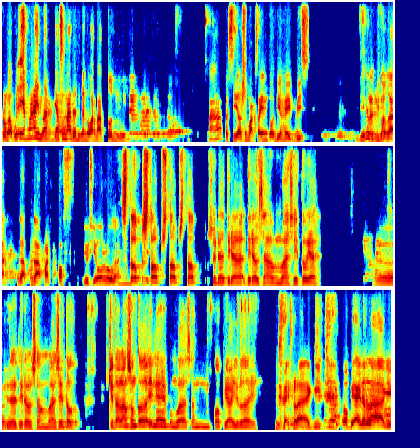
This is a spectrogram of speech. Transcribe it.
Kalau nggak punya yang lain lah, yang senada dengan warna tone loh. Apa sih harus maksain kok dia habis? Dia kan juga nggak nggak nggak part of Yosiolo kan? Stop, stop, stop, stop. Sudah tidak tidak usah membahas itu ya. Eh, Tidak tidak usah membahas itu. Kita langsung ke ini pembahasan kopi idol aja. idol lagi, kopi idol lagi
